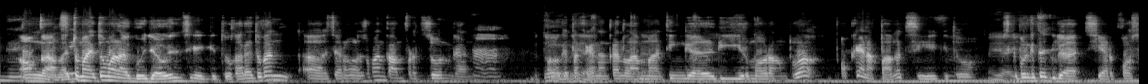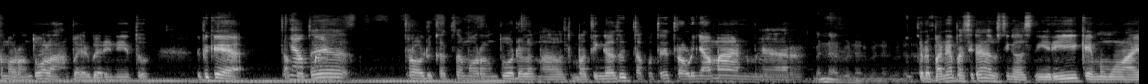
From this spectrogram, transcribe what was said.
oh enggak enggak itu malah itu malah gue jauhin sih kayak gitu karena itu kan eh, secara langsung kan comfort zone kan Heeh. Betul. kalau kita iya. keenakan lama tinggal di rumah orang tua oke enak banget sih gitu Iya, meskipun iya. kita juga share cost sama orang tua lah bayar-bayar ini itu tapi kayak takutnya terlalu dekat sama orang tua dalam hal tempat tinggal tuh takutnya terlalu nyaman benar Benar, benar, benar, benar. ke depannya pasti kan harus tinggal sendiri kayak memulai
